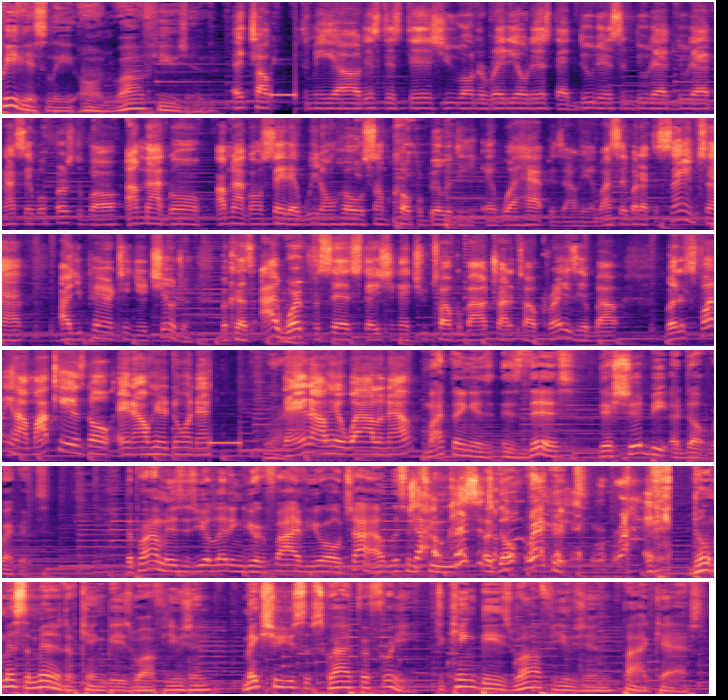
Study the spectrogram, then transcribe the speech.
Previously on Raw Fusion. They talk to me, oh, this, this, this, you on the radio, this, that, do this and do that, do that. And I said, well, first of all, I'm not going, I'm not going to say that we don't hold some culpability in what happens out here. But I said, but at the same time, are you parenting your children? Because I work for said station that you talk about, try to talk crazy about. But it's funny how my kids don't ain't out here doing that. Right. They ain't out here wilding out. My thing is is this, there should be adult records. The problem is is you're letting your 5-year-old child listen Child, to listen to- adult records. right. Don't miss a minute of King B's Raw Fusion. Make sure you subscribe for free to King B's Raw Fusion podcast,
